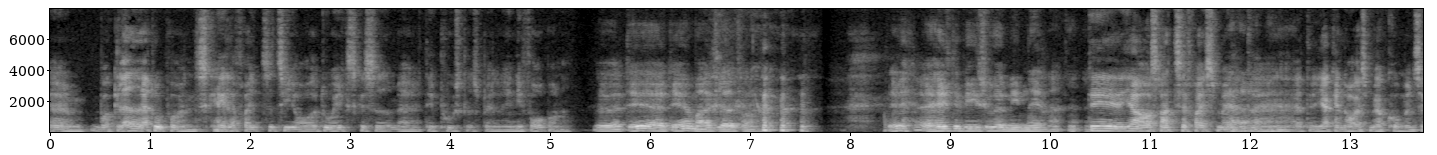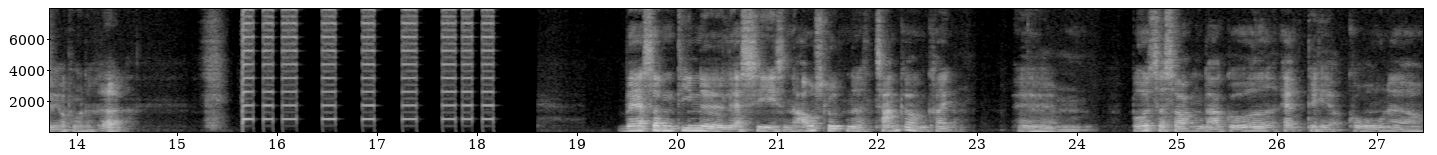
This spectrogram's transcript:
Øhm, hvor glad er du på en skala fra 1 til 10 år, at du ikke skal sidde med det puslespil inde i forbundet? Øh, Det er, det er jeg meget glad for. det er heldigvis ud af mine hænder. Det, jeg er også ret tilfreds med, at, øh, at jeg kan nøjes med at kommentere på det. ja. Hvad er sådan dine, lad os sige, sådan afsluttende tanker omkring øh, både sæsonen, der er gået, alt det her corona og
